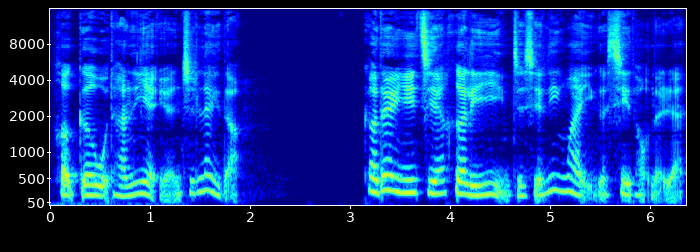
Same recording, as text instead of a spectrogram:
和歌舞团的演员之类的。可对于杰和李颖这些另外一个系统的人，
